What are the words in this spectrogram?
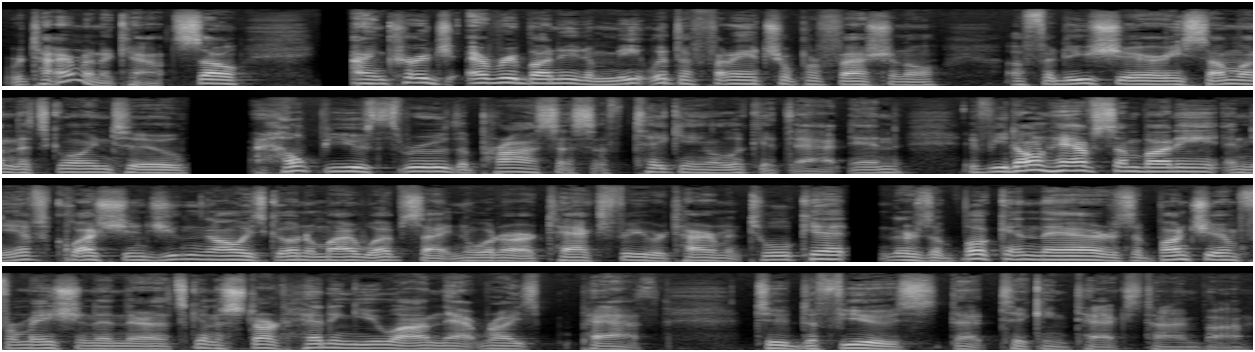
retirement accounts. So I encourage everybody to meet with a financial professional, a fiduciary, someone that's going to help you through the process of taking a look at that. And if you don't have somebody and you have questions, you can always go to my website and order our tax free retirement toolkit. There's a book in there, there's a bunch of information in there that's going to start heading you on that right path to diffuse that ticking tax time bomb.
